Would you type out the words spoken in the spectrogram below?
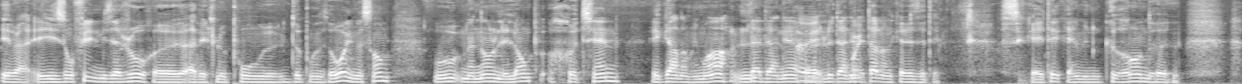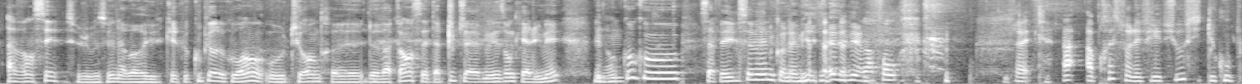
Et voilà, et ils ont fait une mise à jour euh, avec le pont euh, 2.0, il me semble, où maintenant les lampes retiennent et gardent en mémoire la Mhm. dernière, Ah oui. euh, le dernier Oui. état dans lequel elles étaient. Ce qui a été quand même une grande euh, avancée, parce que je me souviens d'avoir eu quelques coupures de courant où tu rentres euh, de vacances et t'as toute la maison qui est allumée. Et donc, Mhm. coucou, ça fait une semaine qu'on a mis la lumière à fond. Ah, après, sur les Philips Hue, si tu coupes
